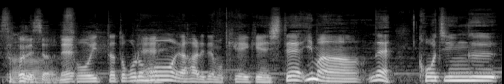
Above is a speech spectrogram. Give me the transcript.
そうでしょうね。ん。そういったところも、やはりでも経験して、今ね、コーチング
